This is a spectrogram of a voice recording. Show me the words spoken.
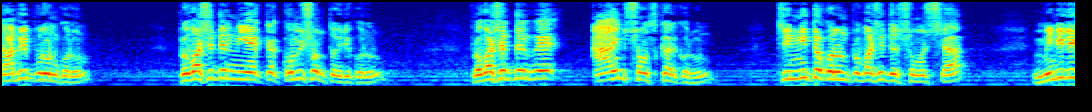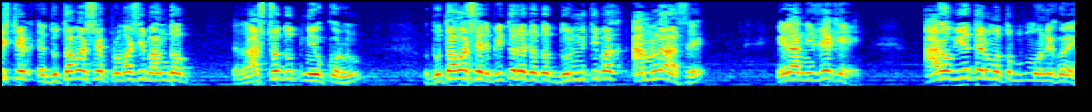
দাবি পূরণ করুন, প্রবাসীদের নিয়ে একটা কমিশন তৈরি করুন, প্রবাসীদেরকে আইন সংস্কার করুন, চিহ্নিত করুন প্রবাসীদের সমস্যা, মিডিল ইস্টের দূতাবাসে প্রবাসী বান্ধব রাষ্ট্রদূত নিয়োগ করুন, দূতাবাসের ভিতরে যত দুর্নীতিবাজ আমলা আছে, এরা নিজেকে আরবীয়দের মতো মনে করে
